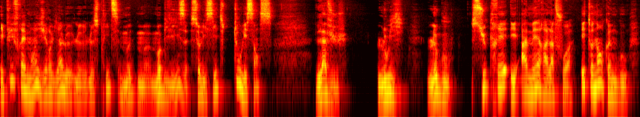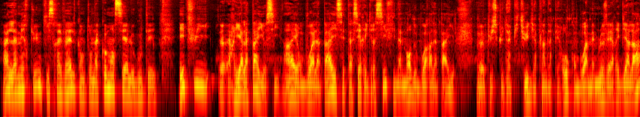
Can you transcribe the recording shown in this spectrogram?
Et puis vraiment, et j'y reviens, le, le, spritz mobilise, sollicite tous les sens la vue, l'ouïe, le goût, sucré et amer à la fois. Étonnant comme goût. Hein, l'amertume qui se révèle quand on a commencé à le goûter. Et puis, euh, il y a la paille aussi. Hein, et on boit à la paille. C'est assez régressif finalement de boire à la paille, euh, puisque d'habitude, il y a plein d'apéros qu'on boit même le verre. Et bien là,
